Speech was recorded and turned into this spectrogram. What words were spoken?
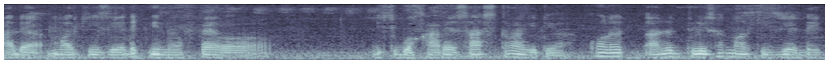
ada Malkizedek di novel di sebuah karya sastra gitu ya. Kok lihat ada tulisan Malkizedek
